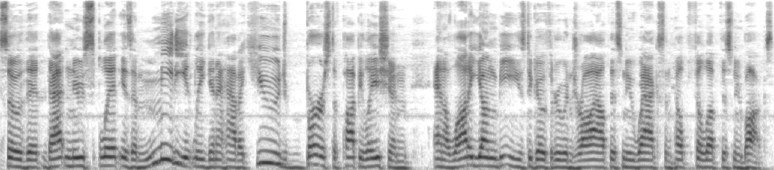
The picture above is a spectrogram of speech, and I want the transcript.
So that that new split is immediately going to have a huge burst of population and a lot of young bees to go through and draw out this new wax and help fill up this new box.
